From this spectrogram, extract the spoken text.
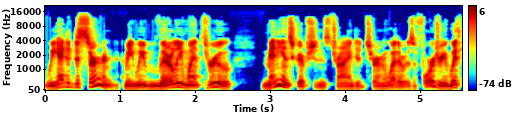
We had to discern. I mean, we literally went through many inscriptions trying to determine whether it was a forgery. With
